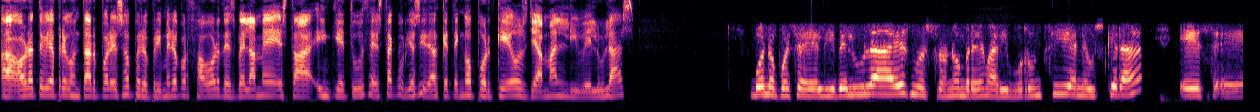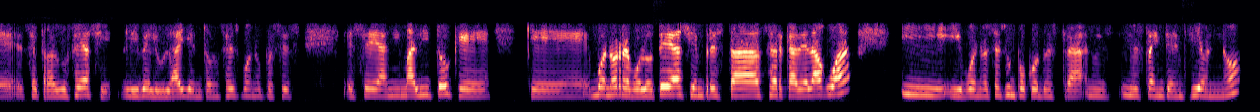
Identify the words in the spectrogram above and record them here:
Ahora te voy a preguntar por eso, pero primero, por favor, desvélame esta inquietud, esta curiosidad que tengo, ¿por qué os llaman libélulas? Bueno, pues el eh, libélula es nuestro nombre, Mariburrunzi en euskera es se traduce así, libélula y entonces, bueno, pues es ese animalito que bueno, revolotea, siempre está cerca del agua y, bueno, esa es un poco nuestra, nuestra intención, ¿no?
